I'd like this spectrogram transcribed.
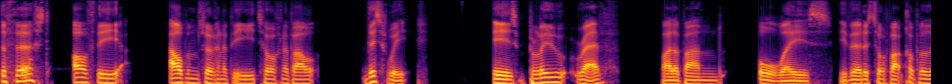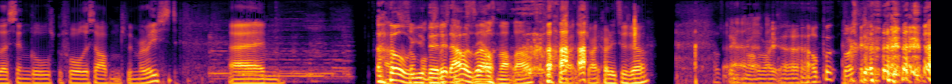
The first of the albums we're going to be talking about this week is Blue Rev by the band Alvvays. You've heard us talk about a couple of their singles before this album's been released. Um, and Oh, you did it That was as to the well. album out loud. Copyright strike ready to go. I was thinking about the uh, right uh, output. Sorry.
